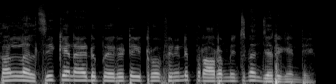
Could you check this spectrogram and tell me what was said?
కల్నల్ సికే నాయుడు పేరిట ఈ ట్రోఫీని ప్రారంభించడం జరిగింది.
